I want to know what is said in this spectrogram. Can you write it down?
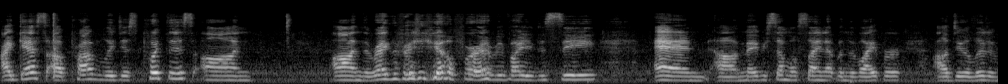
I guess I'll probably just put this on on the regular video for everybody to see, and uh, maybe some will sign up in the Viper. I'll do a little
